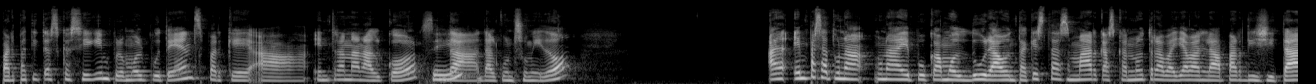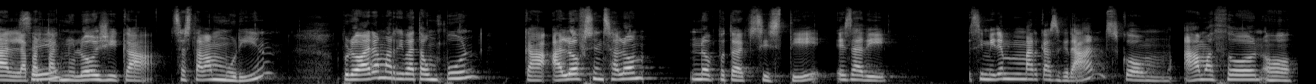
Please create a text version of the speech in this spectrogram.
per petites que siguin, però molt potents, perquè uh, entren en el cor Sí. de, del consumidor. Hem passat una, una època molt dura on aquestes marques que no treballaven la part digital, la Sí. part tecnològica, s'estaven morint, però ara hem arribat a un punt que a l'off sense l'om no pot existir. És a dir, si mirem marques grans com Amazon o,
